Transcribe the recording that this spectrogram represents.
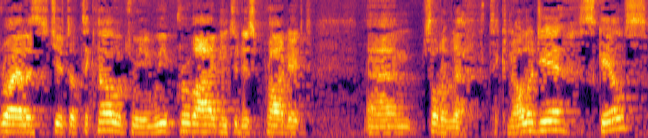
Royal Institute of Technology, we provide into this project um, sort of the technology skills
